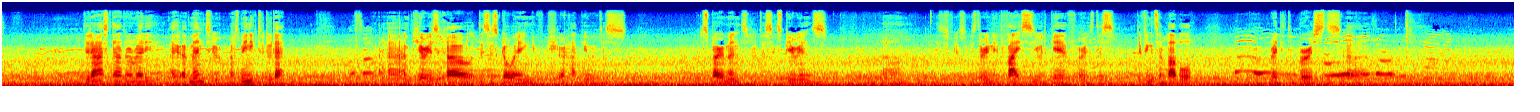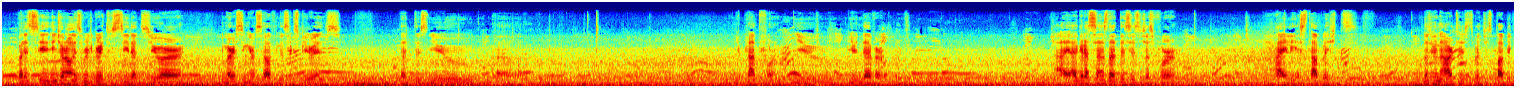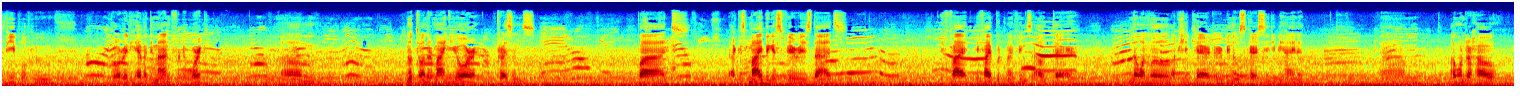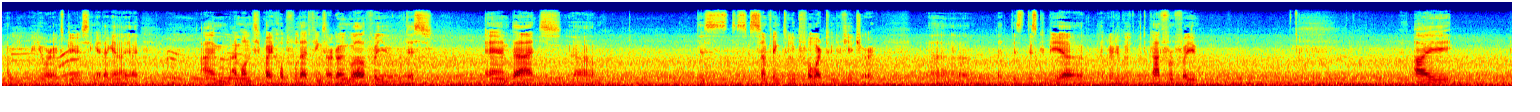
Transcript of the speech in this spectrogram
Did I ask that already? I, have meant to. I was meaning to do that. Uh, I'm curious how this is going. If, if you're happy with this experiment, with this experience. Is there any advice you would give, or is this? Do you think it's a bubble ready to burst? Uh, but it's in general, it's really great to see that you are immersing yourself in this experience, that this new uh, new platform, new new endeavor. I, I get a sense that this is just for highly established not even artists, but just public people who, who already have a demand for the work. Um, not to undermine your presence, but I guess my biggest fear is that if I if I put my things out there, no one will actually care. There will be no scarcity behind it. Um, I wonder how how you, you, are experiencing it. Again, I, I I'm, I'm honestly quite hopeful that things are going well for you with this and that um, this, this is something to look forward to in the future. Uh, this, this could be a, a really good, good platform for you. I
